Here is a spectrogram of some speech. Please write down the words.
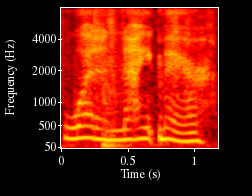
What a nightmare.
